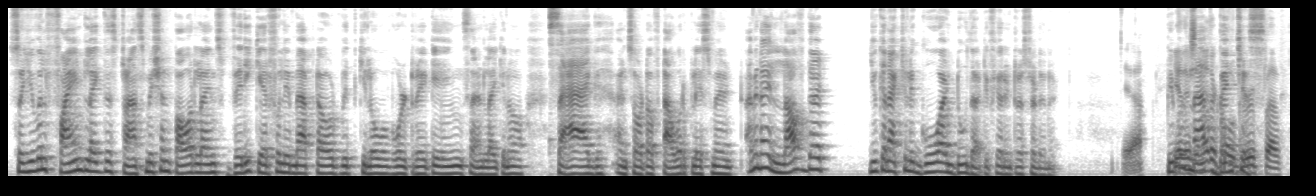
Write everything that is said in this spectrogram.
so you will find like this transmission power lines very carefully mapped out with kilovolt ratings and like, you know, sag and sort of tower placement. I mean, I love that you can actually go and do that if you're interested in it. Yeah. People yeah, there's another benches. cool group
